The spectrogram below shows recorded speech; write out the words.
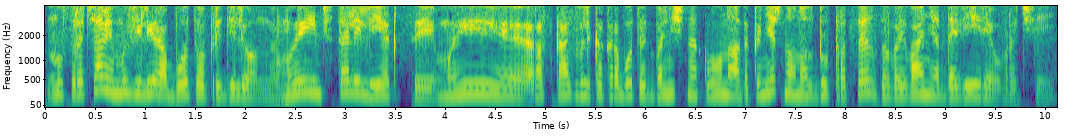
Ну, с врачами мы вели работу определенную. Mm. Мы им читали лекции, мы рассказывали, как работает больничная клоунада. Конечно, у нас был процесс завоевания доверия у врачей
